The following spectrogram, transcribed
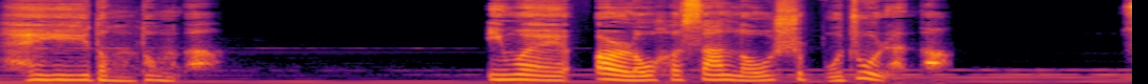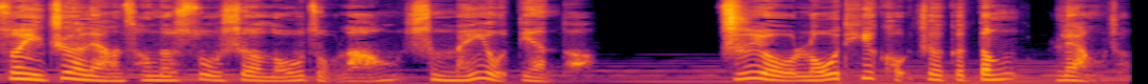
黑洞洞的。因为二楼和三楼是不住人的，所以这两层的宿舍楼走廊是没有电的。只有楼梯口这个灯亮着，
